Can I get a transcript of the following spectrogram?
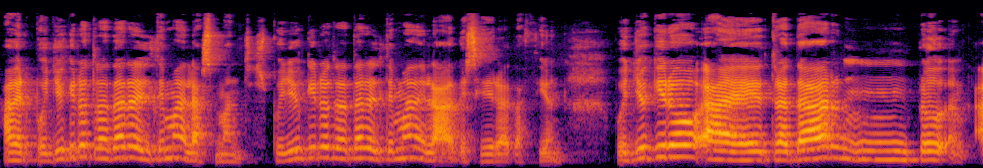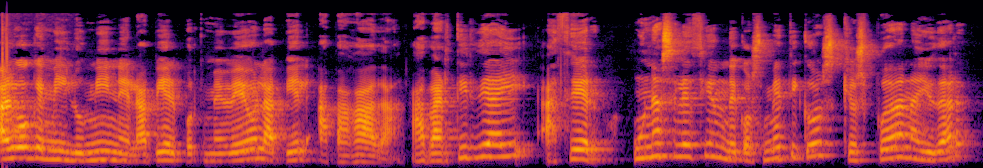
A ver, pues yo quiero tratar el tema de las manchas, pues yo quiero tratar el tema de la deshidratación, pues yo quiero eh, tratar mm, algo que me ilumine la piel, porque me veo la piel apagada. A partir de ahí, hacer una selección de cosméticos que os puedan ayudar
